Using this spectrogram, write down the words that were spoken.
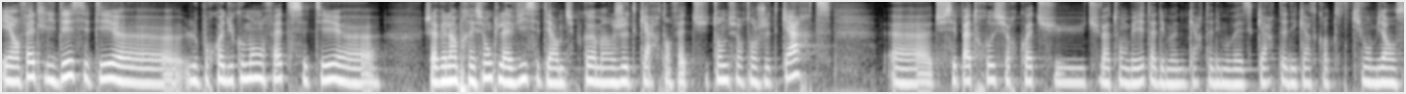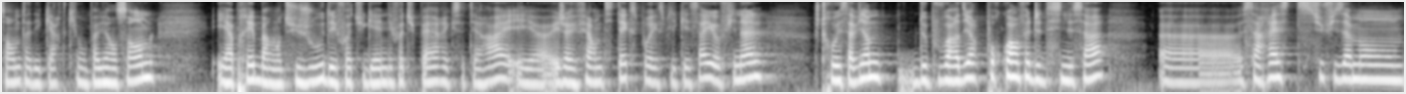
Et en fait, l'idée, c'était, le pourquoi du comment, en fait, c'était, j'avais l'impression que la vie, c'était un petit peu comme un jeu de cartes, en fait. Tu tombes sur ton jeu de cartes, euh, tu sais pas trop sur quoi tu, tu vas tomber. Tu as des bonnes cartes, tu as des mauvaises cartes, tu as des cartes qui vont bien ensemble, tu as des cartes qui vont pas bien ensemble. Et après, ben, tu joues, des fois tu gagnes, des fois tu perds, etc. Euh, et, j'avais fait un petit texte pour expliquer ça. Et au final, je trouvais ça bien de pouvoir dire pourquoi en fait j'ai dessiné ça. Euh, ça reste suffisamment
